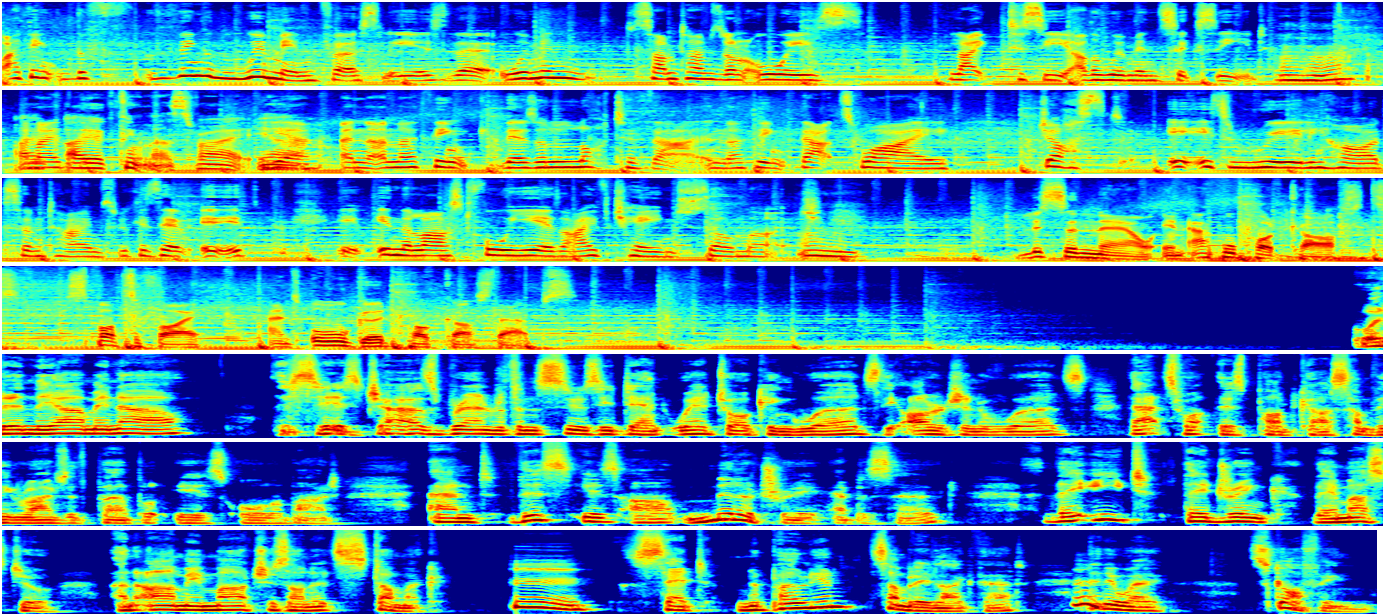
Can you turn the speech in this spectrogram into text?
I think the, the thing with women, firstly, is that women sometimes don't always like to see other women succeed. Mhm. And I, I I, think that's right. Yeah. Yeah, and, and I think there's a lot of that, and I think that's why just it, it's really hard sometimes because it, it, it, in the last four years I've changed so much. Listen now in Apple Podcasts, Spotify, and all good podcast apps. We're in the army now. This is Gyles Brandreth and Susie Dent. We're talking words, the origin of words. That's what this podcast, Something Rhymes with Purple, is all about. And this is our military episode. They eat, they drink, they must do. An army marches on its stomach, Mm. said Napoleon, somebody like that. Anyway, scoffing.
